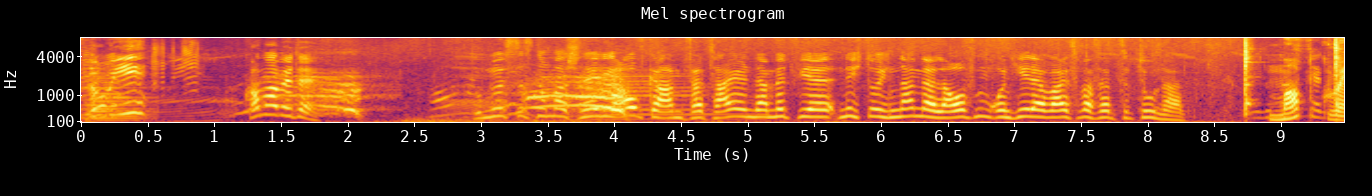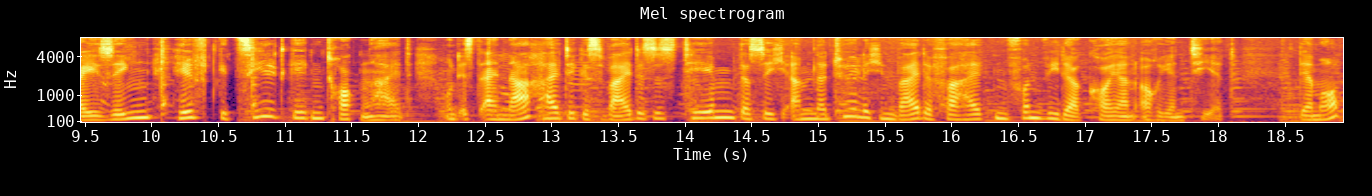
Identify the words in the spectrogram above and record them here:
Flori, komm mal bitte. Du müsstest noch mal schnell die Aufgaben verteilen, damit wir nicht durcheinander laufen und jeder weiß, was er zu tun hat. Mobgrazing hilft gezielt gegen Trockenheit und ist ein nachhaltiges Weidesystem, das sich am natürlichen Weideverhalten von Wiederkäuern orientiert. Der Mob,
